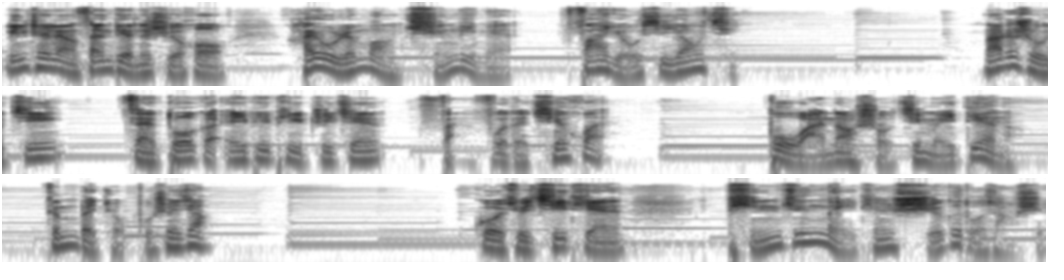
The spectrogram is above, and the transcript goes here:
凌晨两三点的时候，还有人往群里面发游戏邀请。拿着手机在多个 APP 之间反复的切换，不玩到手机没电呢，根本就不睡觉。过去七天。平均每天十个多小时，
